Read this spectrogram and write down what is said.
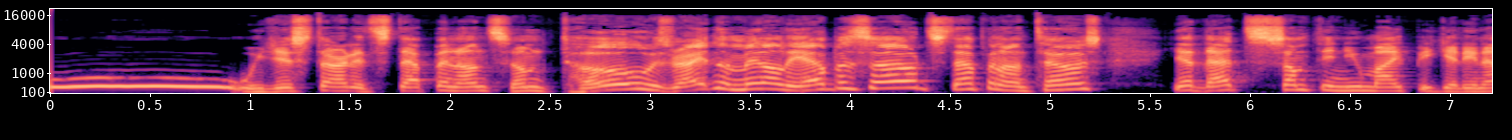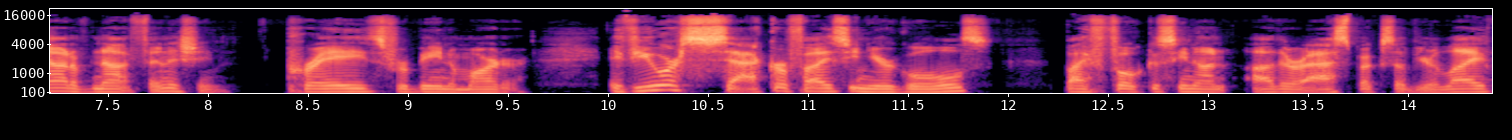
Ooh, we just started stepping on some toes right in the middle of the episode, stepping on toes. Yeah, that's something you might be getting out of not finishing. Praise for being a martyr. If you are sacrificing your goals by focusing on other aspects of your life,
